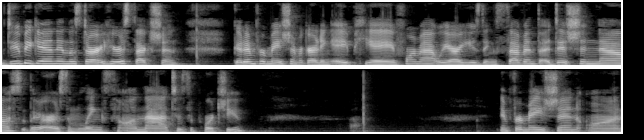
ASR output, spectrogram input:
do begin in the Start Here section. Good information regarding APA format. We are using 7th edition now, so there are some links on that to support you. Information on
